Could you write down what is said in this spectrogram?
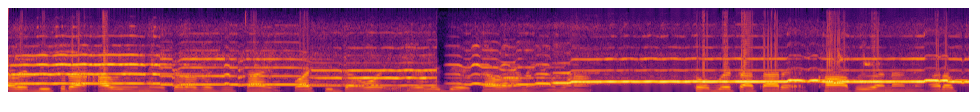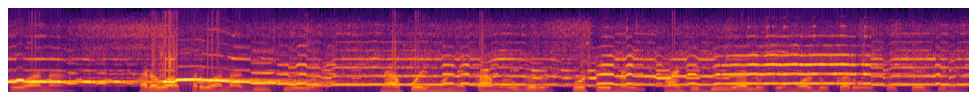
અરે દીકરા આવીને તરત જ કાંઈ વાંચીદા હોય મેલી દે છાવરાને હમણાં તો બેટા તારે ખા પીવાના ને હરફવાના, હરવા ફરવાના દી કહેવાય. ના કોઈ મને કામ વગર કોઠે નહીં પાંચ દી વહેલું કે મોડું કરવું તો છે જ નહીં.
